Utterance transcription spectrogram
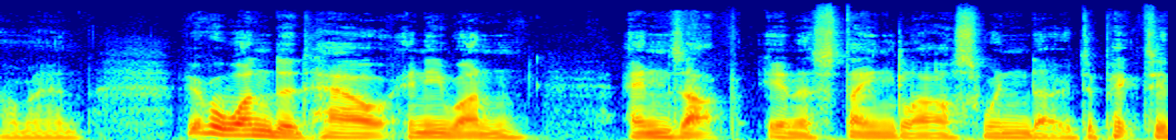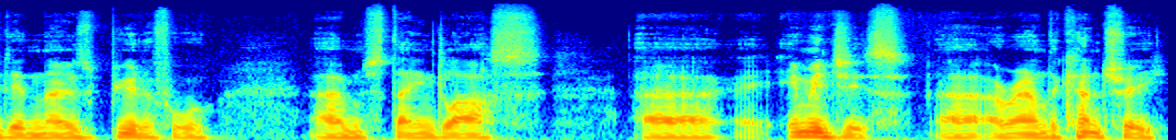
Amen. Have you ever wondered how anyone ends up in a stained glass window depicted in those beautiful um, stained glass uh, images uh, around the country?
